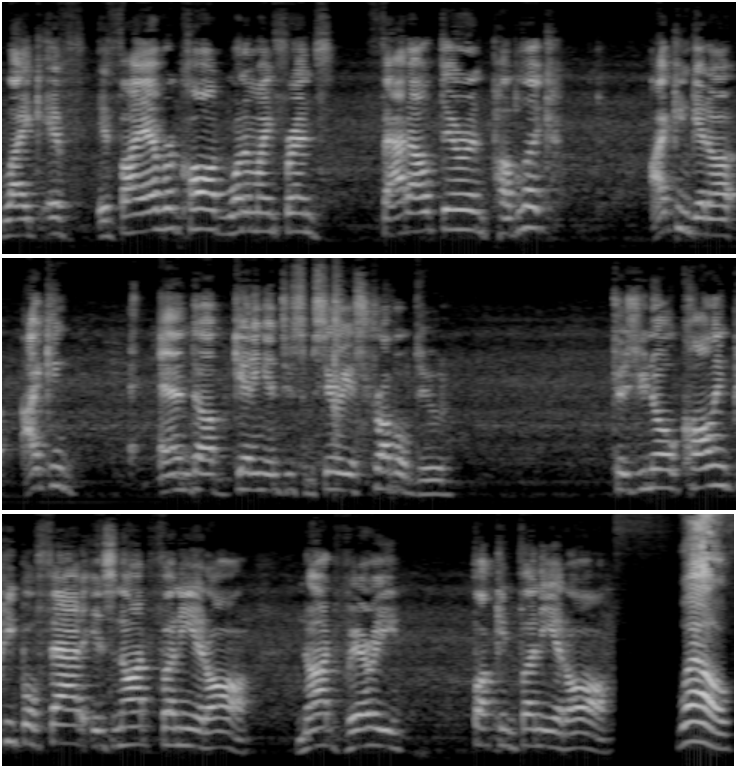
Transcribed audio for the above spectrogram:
Like if if I ever called one of my friends fat out there in public, I can get up I can end up getting into some serious trouble, dude. Cause you know calling people fat is not funny at all. Not very fucking funny at all. Wow,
